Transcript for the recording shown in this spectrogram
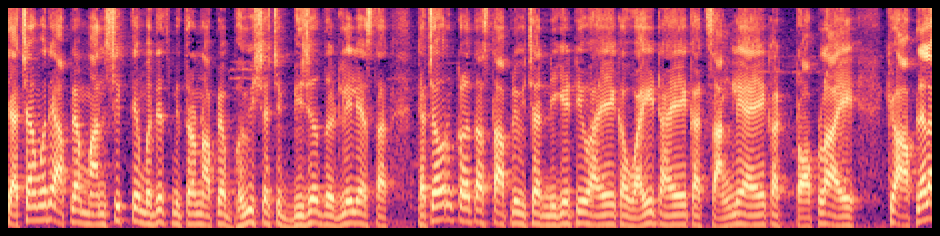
त्याच्यामध्ये आपल्या मानसिकतेमध्येच मित्रांनो आपल्या भविष्याचे बीजं दडलेले असतात. त्याच्यावरून कळत असतं आपले विचार निगेटिव्ह आहे का वाईट आहे का चांगले आहे का टॉपला आहे किंवा आपल्याला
